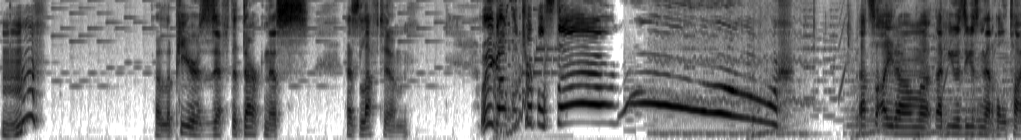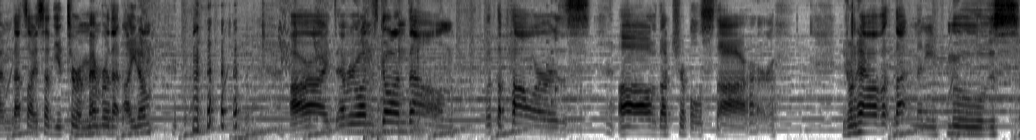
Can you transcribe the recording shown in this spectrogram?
Hmm? It appears as if the darkness has left him. We got the triple star! Woo! That's the item that he was using that whole time. That's why I said to remember that item. Alright, everyone's going down with the powers of the Triple Star. You don't have that many moves,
